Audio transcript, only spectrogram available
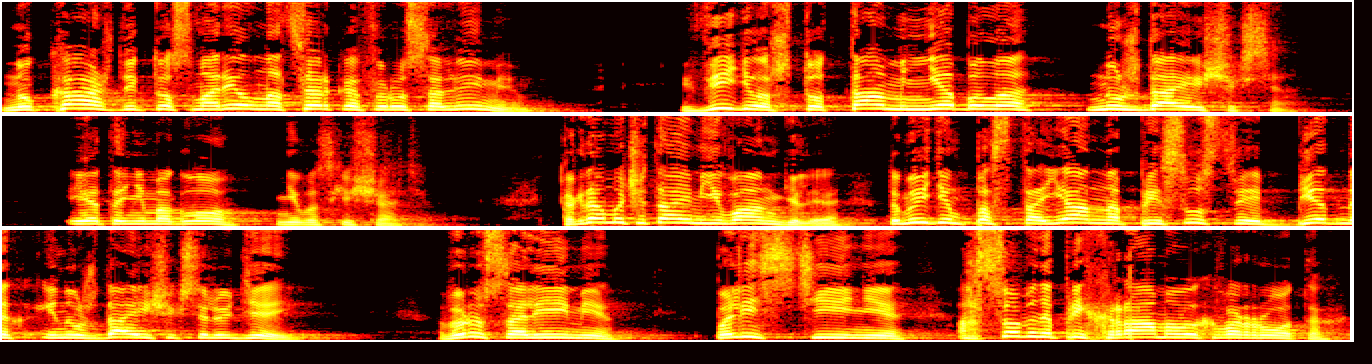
Но каждый, кто смотрел на церковь в Иерусалиме, видел, что там не было нуждающихся – и это не могло не восхищать. Когда мы читаем Евангелие, то мы видим постоянно присутствие бедных и нуждающихся людей в Иерусалиме, Палестине, особенно при храмовых воротах.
